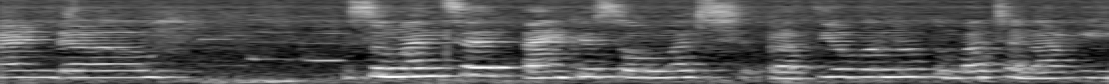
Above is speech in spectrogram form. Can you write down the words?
and Suman sir thank you so much ಪ್ರತಿಯೊಬ್ಬರನ್ನು ತುಂಬ ಚೆನ್ನಾಗಿ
